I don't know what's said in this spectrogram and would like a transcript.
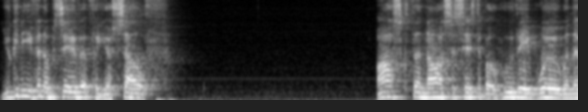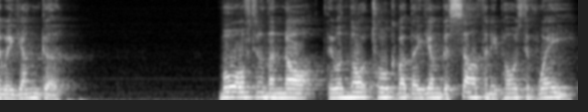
you can even observe it for yourself. Ask the narcissist about who they were when they were younger. More often than not, they will not talk about their younger self in a positive way.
